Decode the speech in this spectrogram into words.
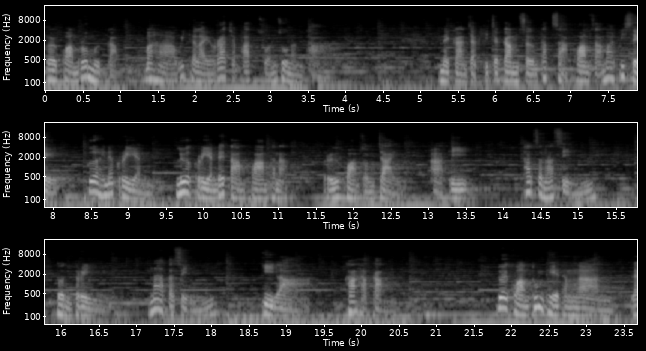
โดยความร่วมมือกับ มหาวิทยาลัยราชภัฏสวนสุนันทา ในการจัดกิจกรรมเสริมทักษะความสามารถพิเศษ เพื่อให้นักเรียนเลือกเรียนได้ตามความถนัด หรือความสนใจ อาทิ ทัศนศิลป์ ดนตรี นาฏศิลป์ กีฬาข้าหกรรม ด้วยความทุ่มเททำงาน และ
